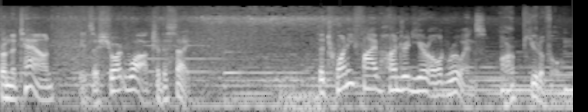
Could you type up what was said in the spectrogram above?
From the town, it's a short walk to the site. The 2,500 year old ruins are beautiful.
